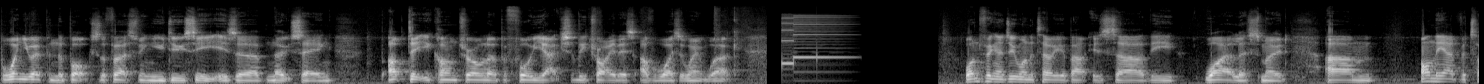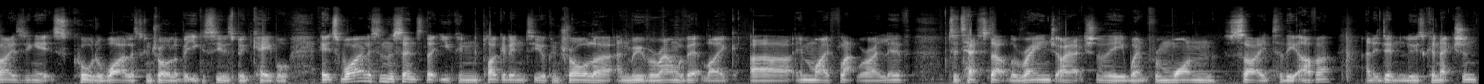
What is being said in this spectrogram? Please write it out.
but when you open the box, the first thing you do see is a note saying, update your controller before you actually try this, otherwise it won't work. One thing I do want to tell you about is uh, the wireless mode. Um, on the advertising it's called a wireless controller but you can see this big cable. It's wireless in the sense that you can plug it into your controller and move around with it. Like uh, in my flat where I live to test out the range I actually went from one side to the other and it didn't lose connection.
